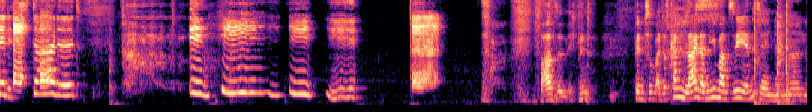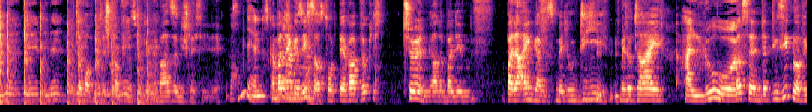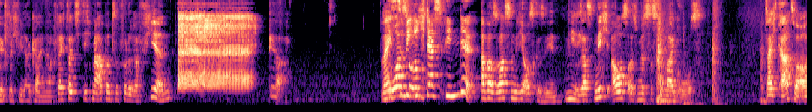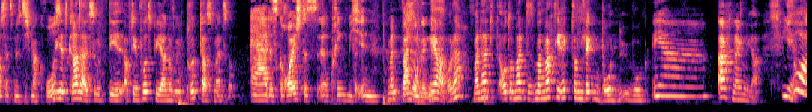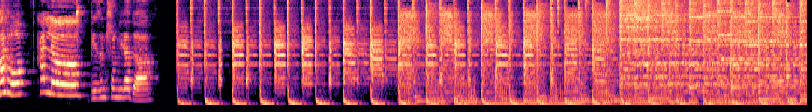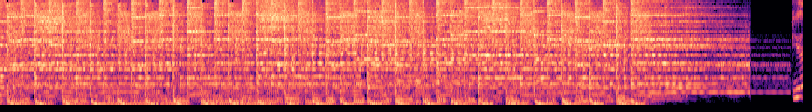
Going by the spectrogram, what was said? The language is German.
get it started in here. Wahnsinn, ich bin, bin zum, das kann leider niemand sehen. Ich glaube, auf den Tisch klopfen ist wirklich eine wahnsinnig schlechte Idee. Warum denn? Das kann Aber dein Gesichtsausdruck, der war wirklich schön, gerade bei dem, bei der Eingangsmelodie, Melodie. Hallo. Was denn? Die sieht nur wirklich wieder keiner. Vielleicht sollte ich dich mal ab und zu fotografieren. Ja. Weißt Wo du, wie du- ich das finde? Aber so hast du nicht ausgesehen. Du sahst nicht aus, als müsstest du mal groß. Sah ich gerade so aus, als müsste ich mal Wie groß. jetzt gerade, als du die auf dem Furzpiano gedrückt hast, meinst du? Ja, das Geräusch, das äh, bringt mich in Man, Wallungen. Ja, oder? Man hat automatisch, man macht direkt so eine Beckenbodenübung. Ja. Ach nein, ja. Ja. So, hallo. Hallo. Wir sind schon wieder da.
